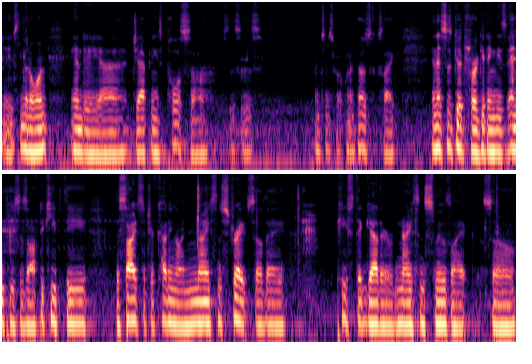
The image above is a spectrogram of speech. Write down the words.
use the middle one, and a uh, Japanese pull saw. So this is, for instance, what one of those looks like. And this is good for getting these end pieces off to keep the, the sides that you're cutting on nice and straight so they piece together nice and smooth like. So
